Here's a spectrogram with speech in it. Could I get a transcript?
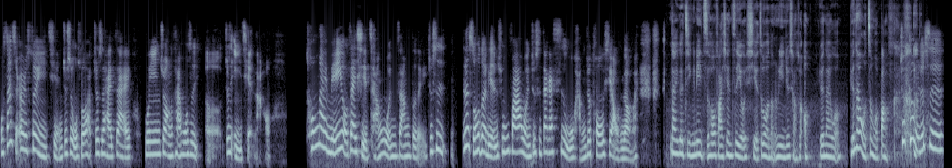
我三十二岁以前，就是我说，就是还在婚姻状态，或是呃，就是以前啊，哦。从来没有在写长文章的哎，就是那时候的脸书发文，就是大概四五行就偷笑，你知道吗？那一个经历之后，发现自己有写作能力，你就想说哦，原来我原来我这么棒，就根本就是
